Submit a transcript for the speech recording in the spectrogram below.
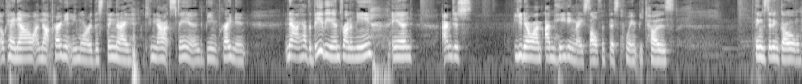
Okay, now I'm not pregnant anymore. This thing that I cannot stand being pregnant. Now I have the baby in front of me and I'm just you know, I'm I'm hating myself at this point because things didn't go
